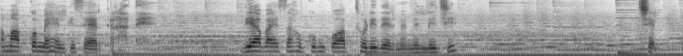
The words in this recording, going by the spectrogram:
हम आपको महल की सैर कराते हैं। दिया बायसा हुकुम को आप थोड़ी देर में मिल लीजिए। चलिए।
